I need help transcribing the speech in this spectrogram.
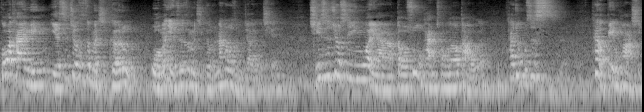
郭台铭也是就是这么几颗禄，我们也就是这么几颗禄，那他为什么叫有钱？其实就是因为啊，斗数盘从头到尾，它就不是死的，它有变化性，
